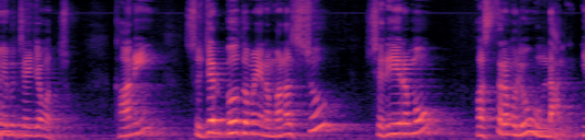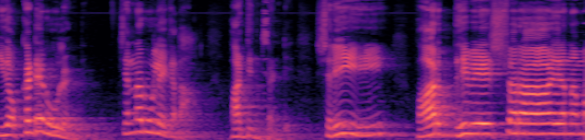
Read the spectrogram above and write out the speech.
మీరు చేయవచ్చు. కానీ సుజర్భూతమైన మనస్సు శరీరము వస్త్రములు ఉండాలి. ఇది ఒక్కటే రూల్ అండి. చిన్న రూలే కదా. పాటించండి. శ్రీ పార్థివేశ్వరాయ నమ.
